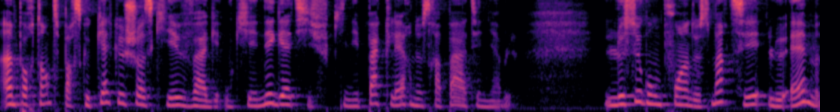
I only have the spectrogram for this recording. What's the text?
importante parce que quelque chose qui est vague ou qui est négatif, qui n'est pas clair, ne sera pas atteignable. Le second point de SMART, c'est le M,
